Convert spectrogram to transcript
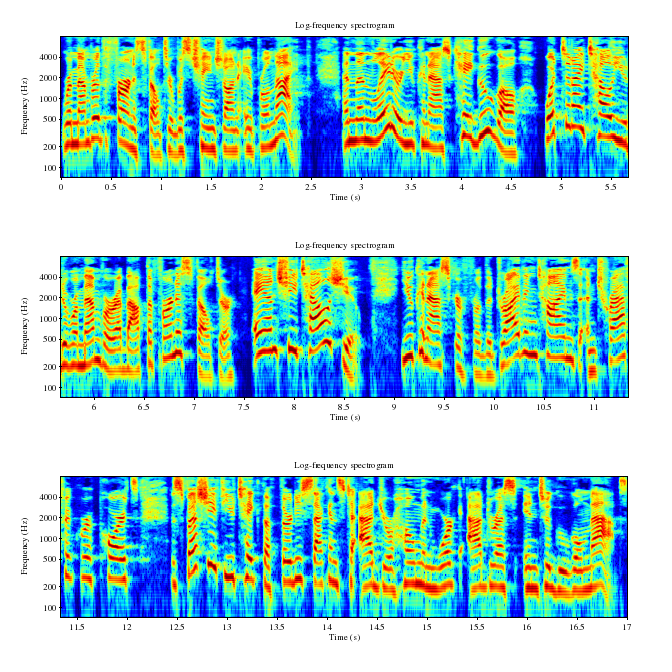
Remember the furnace filter was changed on April 9th. And then later you can ask, Hey Google, what did I tell you to remember about the furnace filter? And she tells you. You can ask her for the driving times and traffic reports, especially if you take the 30 seconds to add your home and work address into Google Maps.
